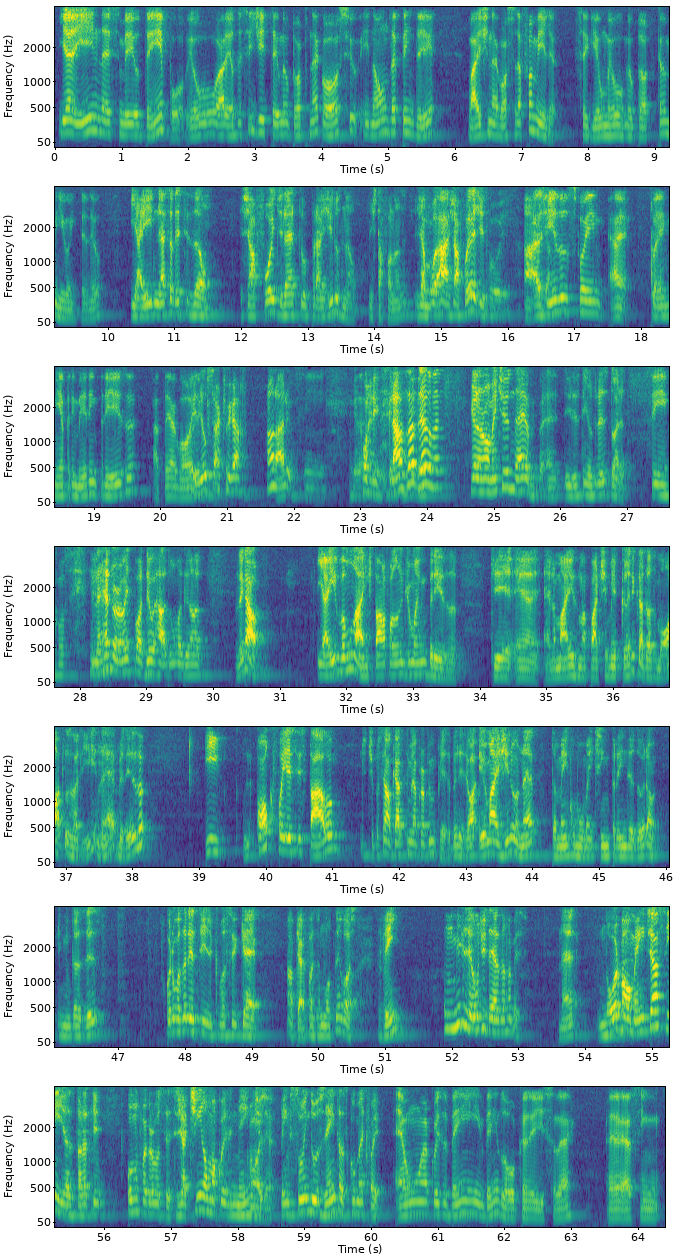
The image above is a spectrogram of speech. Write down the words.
E aí, nesse meio tempo, eu, eu decidi ter o meu próprio negócio e não depender mais de negócios da família. Seguir o meu, meu próprio caminho, entendeu? E aí, nessa decisão, já foi direto para Giros? Não. A gente tá falando? Já foi, ah, já foi a Giros? Foi. Ah, a Giros foi, é, foi a minha primeira empresa até agora. E deu certo já. Horário. Sim. Graças, Porra, graças a Deus, né? Porque normalmente, né, é, existem outras histórias. Sim, com certeza. Né? Normalmente, pô, deu errado uma, deu errado. Legal. E aí, vamos lá, a gente tava falando de uma empresa que é, era mais uma parte mecânica das motos ali, né, uhum. beleza? E qual que foi esse estalo de tipo assim, ah, eu quero ter minha própria empresa, beleza. Eu, eu imagino, né, também comumente empreendedora, muitas vezes, quando você decide que você quer ah, eu quero fazer um outro negócio. Vem um milhão de ideias na cabeça, né? Normalmente é assim, as histórias que... Como foi para você? Você já tinha uma coisa em mente? Olha, pensou em 200? Como é que foi? É uma coisa bem, bem louca isso, né? É assim,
